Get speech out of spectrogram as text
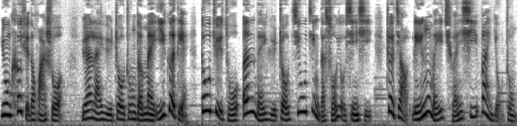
用科学的话说。原来宇宙中的每一个点都具足 n 维宇宙究竟的所有信息，这叫灵为全息万有中。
